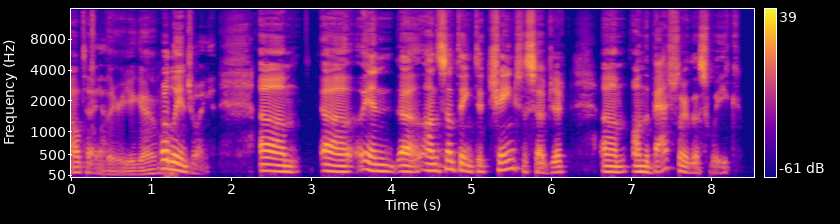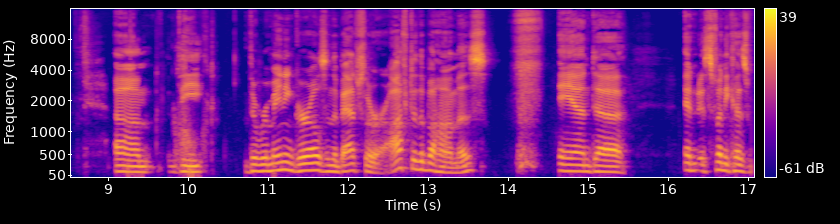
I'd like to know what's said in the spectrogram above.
I'll tell you, there you go. totally enjoying it. Um, uh, and uh, on something to change the subject, um, on The Bachelor this week, um, the the remaining girls in The Bachelor are off to the Bahamas, and uh, and it's funny because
